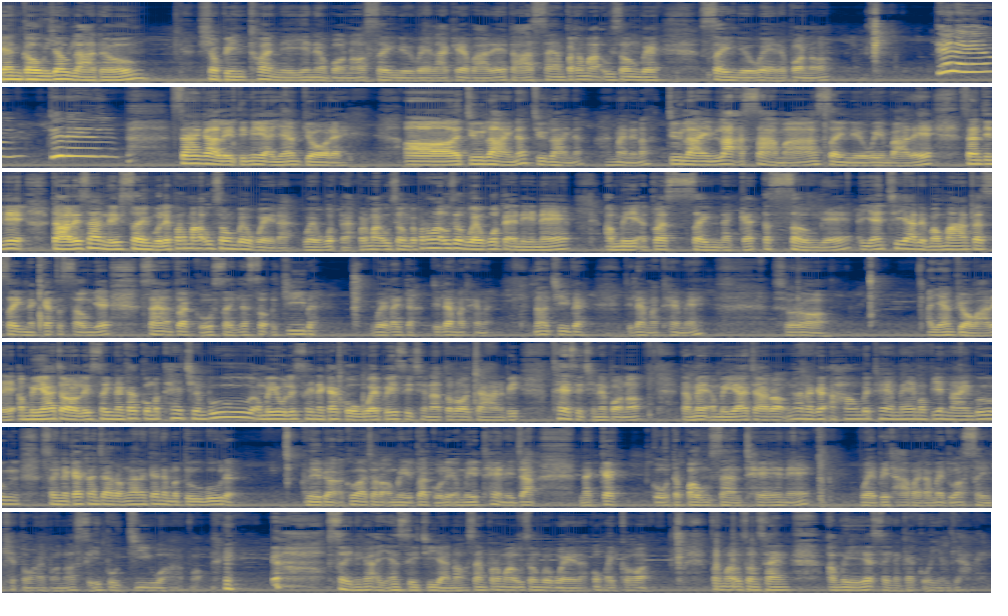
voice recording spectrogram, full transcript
ရန်ကုန်ရောက်လာတော့ shopping ထွက်နေရင်လည်းပေါ့နော်စိန်တွေဝယ်လာခဲ့ပါတယ်ဒါဆန်ပထမဦးဆုံးပဲစိန်တွေဝယ်တယ်ပေါ့နော်တင်းတင်းတင်းတင်းဆန်ကလေဒီနေ့အရန်ပျော်တယ်အာဇူလိုင်နော်ဇူလိုင်နော် မှန်တယ်နော်ဇူလိုင်လအစမှာစိန်တွေဝင်ပါတယ်ဆန်ဒီနေ့ဒါလေးဆန်လေးစိန်ကိုလေပထမဦးဆုံးပဲဝယ်တာဝယ်ဝတ်တာပထမဦးဆုံးပဲပထမဦးဆုံးဝယ်ဝတ်တဲ့အနေနဲ့အမေအတွက်စိန်နကတ်တဆုံရဲ့အရန်ချစ်ရတယ်မမအတွက်စိန်နကတ်တဆုံရဲ့ဆန်အတွက်ကိုစိန်လက်စော့အကြီးပဲဝယ်လိုက်တာဒီလက်မှာထည့်မယ်နော်အကြီးပဲဒီလက်မှာထည့်မယ်ဆိုတော့ အရန်ပြောပါတယ်အမေကကျတော့လေစိတ်နကတ်ကိုမထဲ့ချင်ဘူးအမေကိုလေစိတ်နကတ်ကိုဝယ်ပေးစီချင်တာတော်တော်ကြာနေပြီထဲ့စီချင်တယ်ပေါ့နော်ဒါပေမဲ့အမေကကျတော့ငါနကတ်အဟောင်းပဲထဲ့မယ်မပြစ်နိုင်ဘူးစိတ်နကတ်ကကျတော့ငါနကတ်နဲ့မတူဘူးတဲ့အမေပြောအခုကကျတော့အမေအတွက်ကိုလေအမေထဲ့နေကြနကတ်ကိုတပုံစံထဲနဲ့ဝယ်ပေးထားပါဒါပေမဲ့သူကစိန်ဖြစ်သွားတယ်ပေါ့နော်ဈေးပူကြီးွားပေါ့စိန်ကအရန်စေးကြီးရနော်ဆန်ပရမအဦးဆုံးပဲဝယ်တာ Oh my god ပထမဦးဆုံးဆန်းအမေရဲ့စိတ်နကတ်ကိုရင်ပြမယ်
